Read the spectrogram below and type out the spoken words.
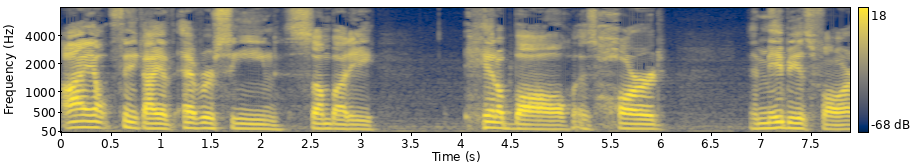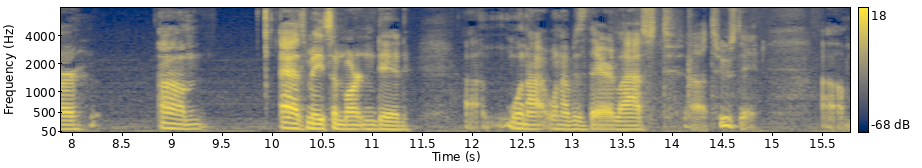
I don't think I have ever seen somebody hit a ball as hard and maybe as far um, as Mason Martin did um, when I when I was there last uh, Tuesday. Um,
